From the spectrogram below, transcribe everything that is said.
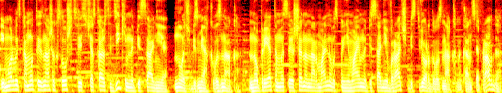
И, может быть, кому-то из наших слушателей сейчас кажется диким написание «ночь» без мягкого знака, но при этом мы совершенно нормально воспринимаем написание «врач» без твердого знака на конце, правда?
